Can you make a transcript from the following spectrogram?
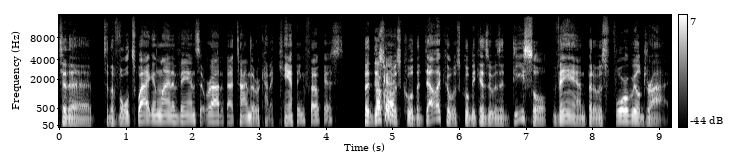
to the to the Volkswagen line of vans that were out at that time that were kind of camping focused. But this one was cool. The Delica was cool because it was a diesel van, but it was four wheel drive.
